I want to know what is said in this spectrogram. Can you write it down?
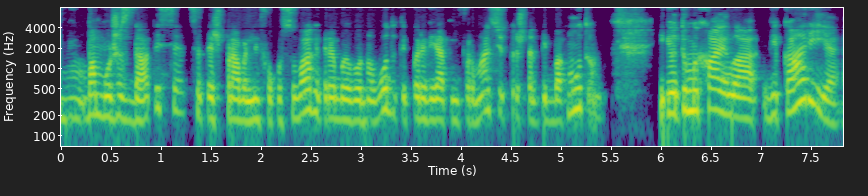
вам може здатися, це теж правильний фокус уваги. Треба його наводити, перевіряти інформацію, хто ж там під Бахмутом. І от у Михайла Вікарія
